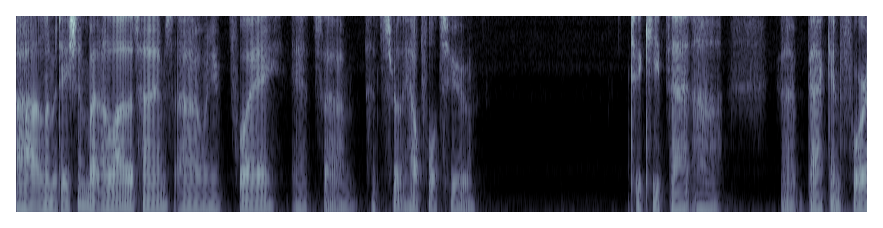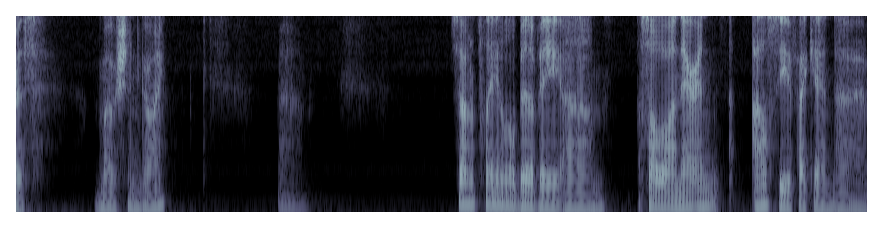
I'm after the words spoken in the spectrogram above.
uh, limitation, but a lot of the times uh, when you play, it's um, it's really helpful to to keep that uh, kind of back and forth motion going. Um, so I'm gonna play a little bit of a, um, a solo on there, and I'll see if I can uh,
